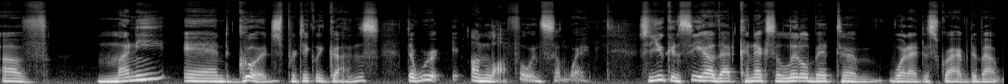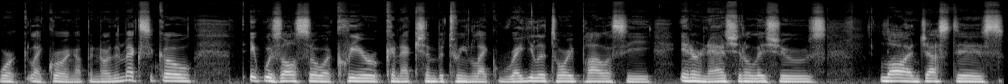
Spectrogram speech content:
of money and goods, particularly guns, that were unlawful in some way. So you can see how that connects a little bit to what I described about work like growing up in northern Mexico. It was also a clear connection between like regulatory policy, international issues, law and justice.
